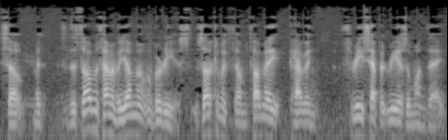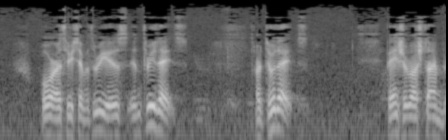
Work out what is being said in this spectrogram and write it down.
So, the Zom Matame V'yom Uberiyas. Zokim Tame having three separate riyas in one day, or three separate riyas in three days, or two days. Bein shorosh time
